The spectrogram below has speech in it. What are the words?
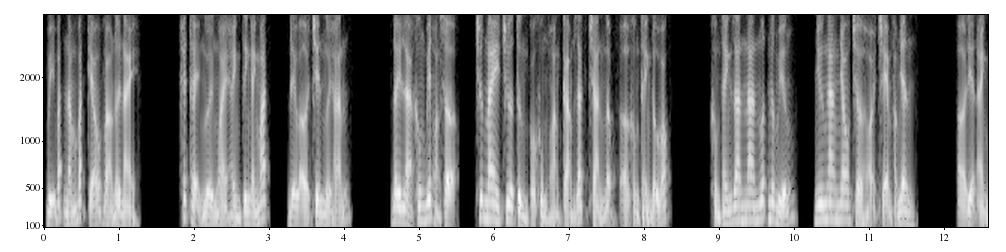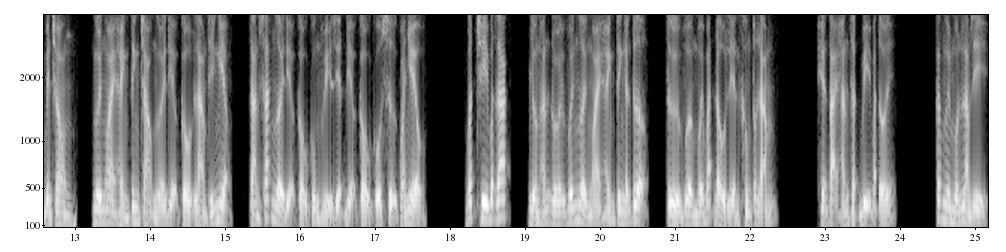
bị bắt nắm bắt kéo vào nơi này. Hết thể người ngoài hành tinh ánh mắt đều ở trên người hắn. Đây là không biết hoảng sợ, trước nay chưa từng có khủng hoảng cảm giác tràn ngập ở khổng thành đầu góc. Khổng thành gian nan nuốt nước miếng, như ngang nhau chờ hỏi chém phạm nhân. Ở điện ảnh bên trong, người ngoài hành tinh chảo người địa cầu làm thí nghiệm, tàn sát người địa cầu cùng hủy diệt địa cầu cố sự quá nhiều. Bất chi bất giác, nhường hắn đối với người ngoài hành tinh ấn tượng, từ vừa mới bắt đầu liền không tốt lắm hiện tại hắn thật bị bắt tới. Các ngươi muốn làm gì?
